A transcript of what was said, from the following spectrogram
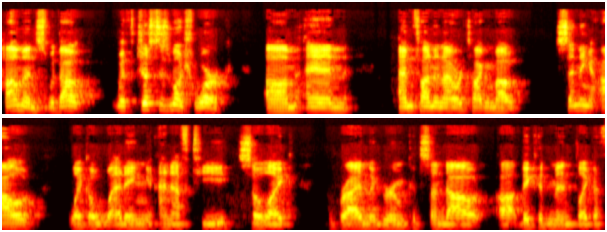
comments without with just as much work. Um, and Mfon and I were talking about sending out like a wedding NFT. So like the bride and the groom could send out, uh, they could mint like a,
